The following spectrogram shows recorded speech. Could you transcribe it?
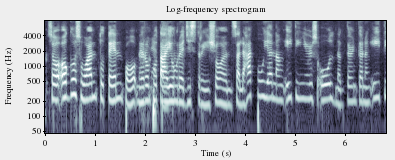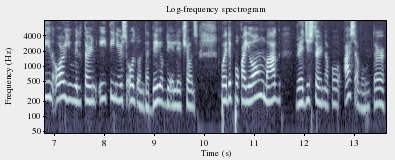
So, August 1 to 10 po, meron po tayong registration. Sa lahat po yan ng 18 years old, nag-turn ka ng 18 or you will turn 18 years old on the day of the elections. Pwede po kayong mag-register na po as a voter.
